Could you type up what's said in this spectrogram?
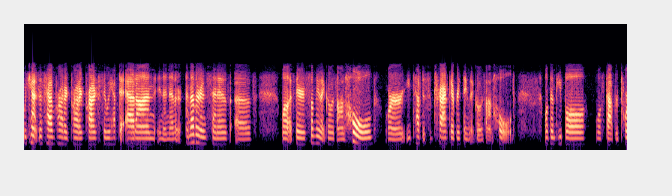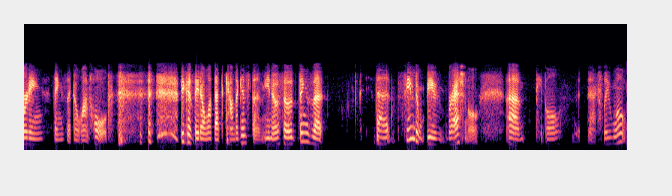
we can't just have product, product, product. So we have to add on in another another incentive of well, if there's something that goes on hold, or you have to subtract everything that goes on hold, well, then people will stop reporting things that go on hold because they don't want that to count against them. You know, so things that that seem to be rational, um, people actually won't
